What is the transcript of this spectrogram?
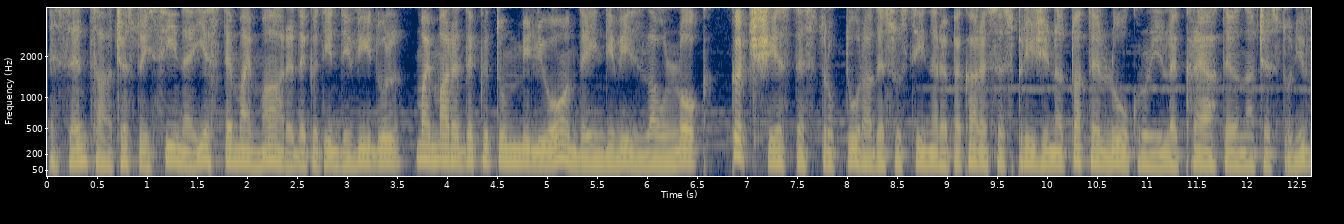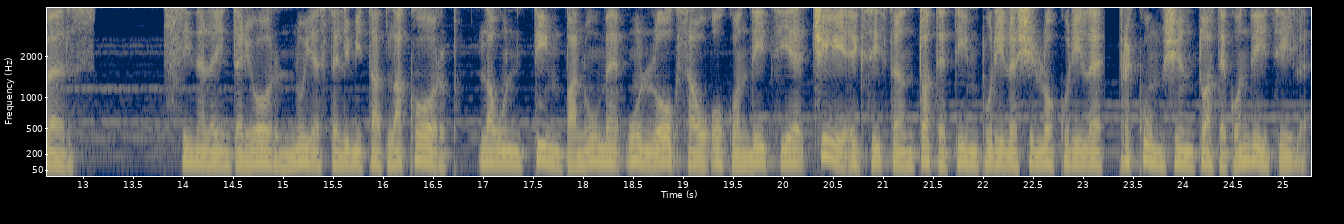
Esența acestui sine este mai mare decât individul, mai mare decât un milion de indivizi la un loc, căci este structura de susținere pe care se sprijină toate lucrurile create în acest univers. Sinele interior nu este limitat la corp, la un timp anume, un loc sau o condiție, ci există în toate timpurile și locurile, precum și în toate condițiile.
